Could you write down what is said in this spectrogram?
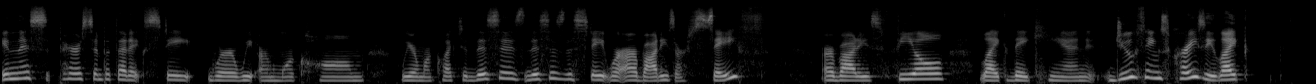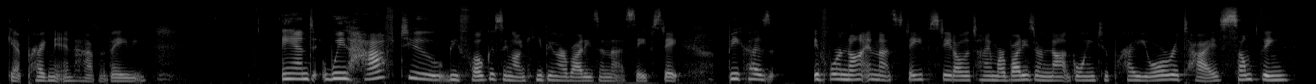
In this parasympathetic state where we are more calm, we are more collected. This is this is the state where our bodies are safe our bodies feel like they can do things crazy, like get pregnant and have a baby. And we have to be focusing on keeping our bodies in that safe state because if we're not in that safe state all the time, our bodies are not going to prioritize something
